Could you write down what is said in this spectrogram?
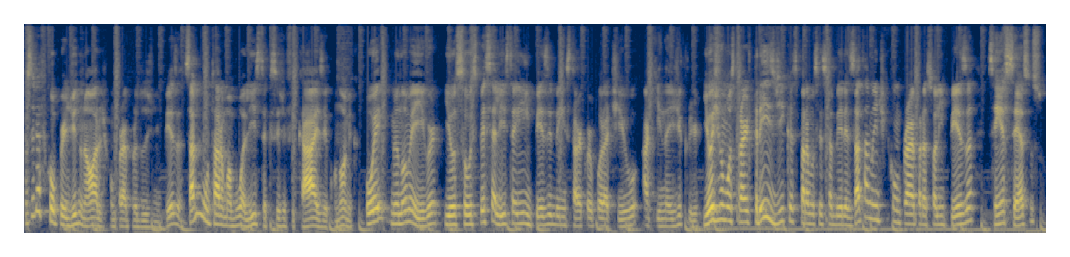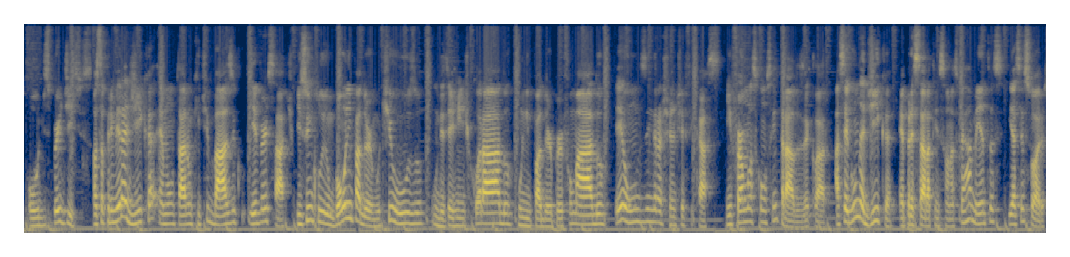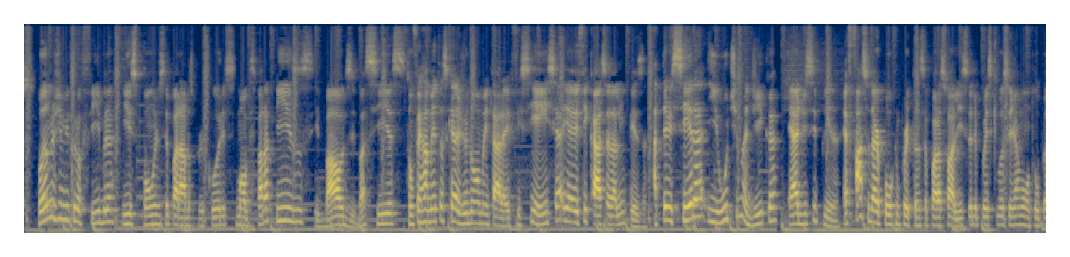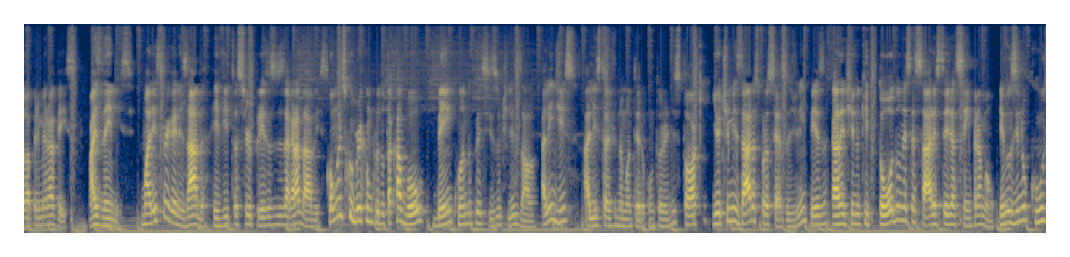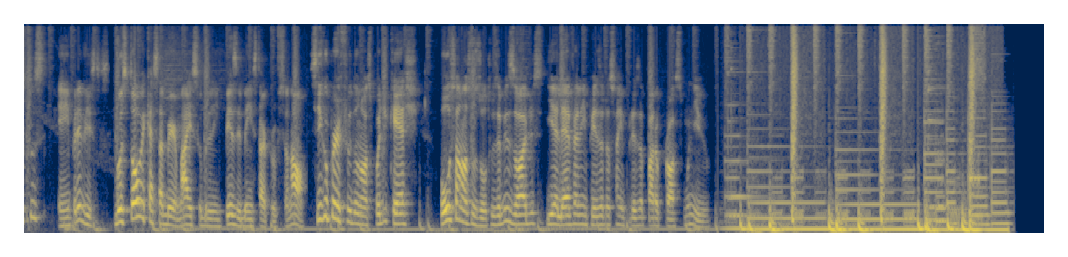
Você já ficou perdido na hora de comprar produtos de limpeza? Sabe montar uma boa lista que seja eficaz e econômica? Oi, meu nome é Igor e eu sou especialista em limpeza e bem-estar corporativo aqui na EasyClear. E hoje vou mostrar três dicas para você saber exatamente o que comprar para sua limpeza sem excessos ou desperdícios. Nossa primeira dica é montar um kit básico e versátil. Isso inclui um bom limpador multiuso, um detergente clorado, um limpador perfumado e um desengraxante eficaz. Em fórmulas concentradas, é claro. A segunda dica é prestar atenção nas ferramentas e acessórios, panos de microfibra e esponjas separados por cores, móveis para pisos e baldes e bacias. São ferramentas que ajudam a aumentar a eficiência e a eficácia da limpeza. A terceira e última dica é a disciplina. É fácil dar pouca importância para sua lista depois que você já montou pela primeira vez, mas lembre-se, uma lista organizada evita surpresas desagradáveis, como descobrir que um produto acabou bem quando precisa utilizá-lo. Além disso, a lista ajuda a manter o controle de estoque e otimizar os processos de limpeza, garantindo que todo o necessário esteja sempre à mão, reduzindo custos e imprevistos. Gostou e quer saber mais sobre limpeza e bem-estar profissional? Siga o perfil do nosso podcast, ouça nossos outros episódios e eleve a limpeza da sua empresa para o próximo nível.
